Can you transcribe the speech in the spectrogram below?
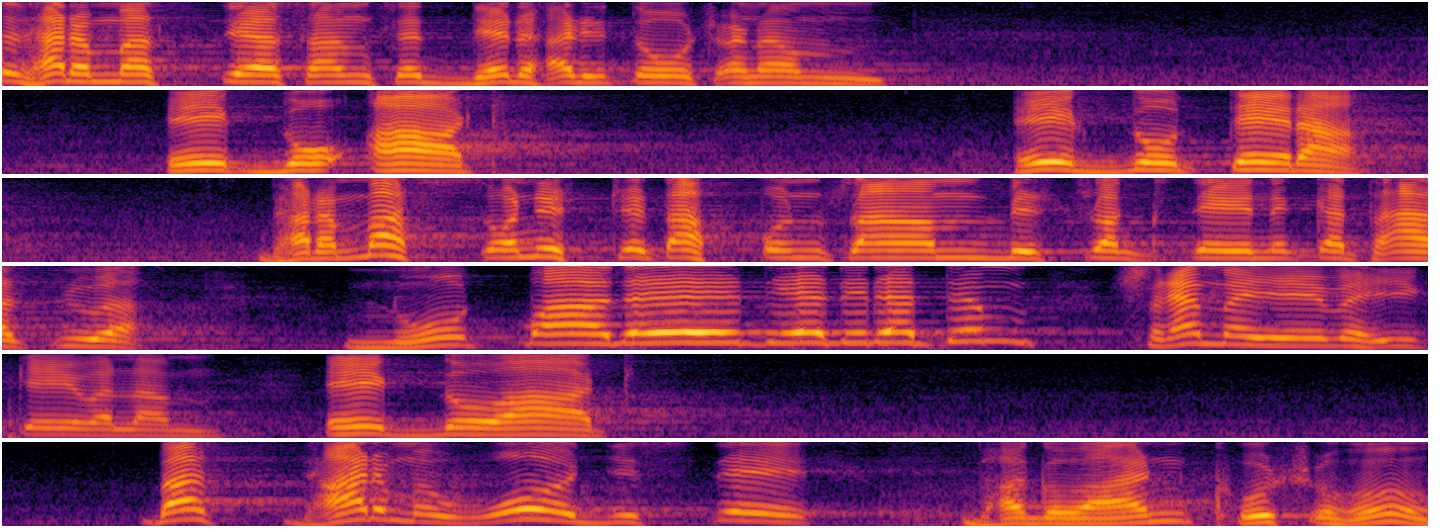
धर्म से संसिधि हरितोषणम एक, दो, आठ। एक, दो तेरह धर्म स्वनिष्ठित पुंसाम विश्वक्सेन कथा नोत्पादे यदि रतिम श्रम ये वही केवलम। एक, दो, आठ। बस धर्म वो जिससे भगवान खुश हो,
